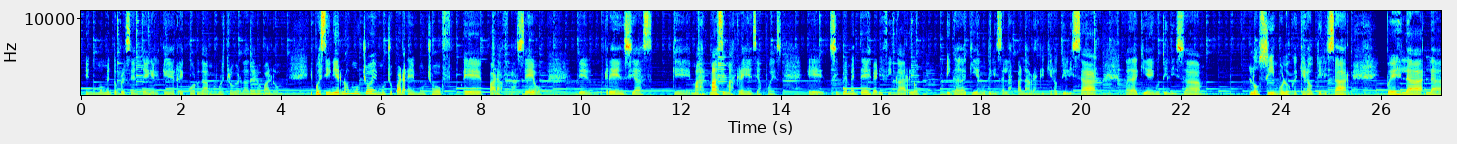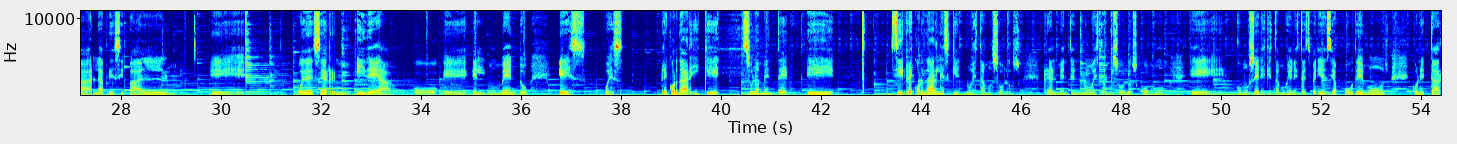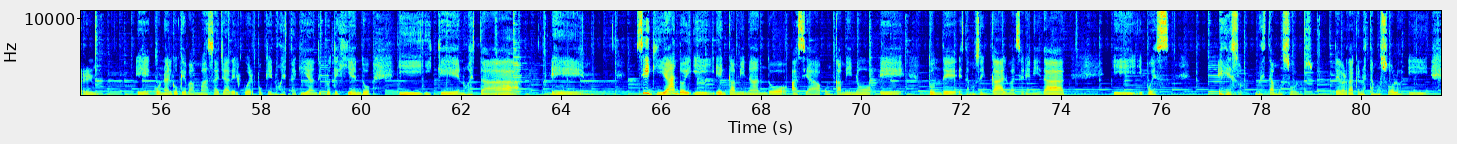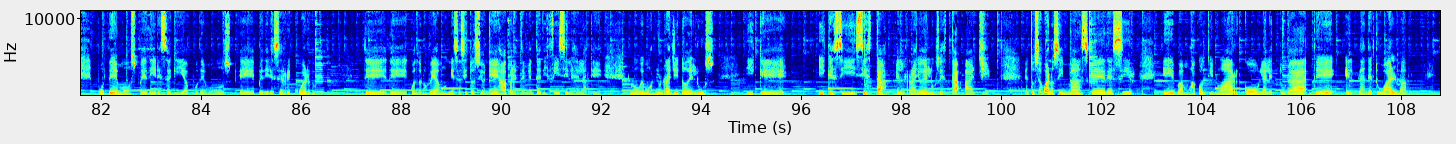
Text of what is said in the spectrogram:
en un momento presente en el que recordamos nuestro verdadero valor. Y pues sin irnos mucho en mucho, para, en mucho eh, parafraseo de creencias, que más, más y más creencias, pues eh, simplemente es verificarlo y cada quien utiliza las palabras que quiera utilizar, cada quien utiliza los símbolos que quiera utilizar. Pues la, la, principal eh, puede ser idea o eh, el momento es pues recordar y que solamente eh, sí recordarles que no estamos solos. Realmente no estamos solos como como seres que estamos en esta experiencia. Podemos conectar con algo que va más allá del cuerpo que nos está guiando y protegiendo y que nos está eh, sí, guiando y, encaminando hacia un camino eh, donde estamos en calma, en serenidad y, pues es eso, no estamos solos. De verdad que no estamos solos y podemos pedir esa guía, podemos eh, pedir ese recuerdo de, cuando nos veamos en esas situaciones aparentemente difíciles en las que no vemos ni un rayito de luz y que, y que sí, sí está, el rayo de luz está allí. Entonces, bueno, sin más que decir, eh, vamos a continuar con la lectura de El plan de tu alma.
